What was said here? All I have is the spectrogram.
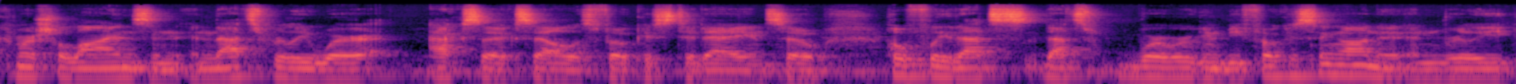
commercial lines, and, and that's really where AXA XL is focused today. And so, hopefully, that's that's where we're going to be focusing on, and, and really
